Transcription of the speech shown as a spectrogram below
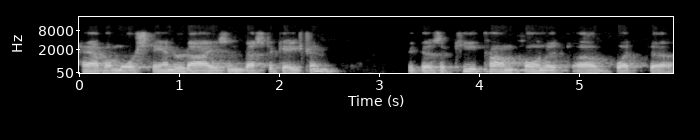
have a more standardized investigation because a key component of what uh,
